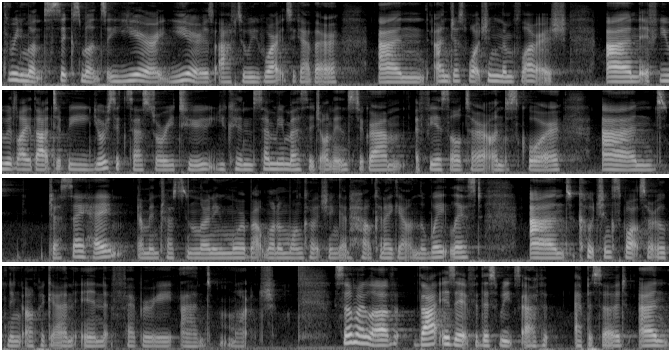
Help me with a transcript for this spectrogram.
three months, six months, a year, years after we've worked together and and just watching them flourish. And if you would like that to be your success story too, you can send me a message on Instagram, Efia underscore, and just say, hey, I'm interested in learning more about one on one coaching and how can I get on the wait list. And coaching spots are opening up again in February and March. So, my love, that is it for this week's episode. And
